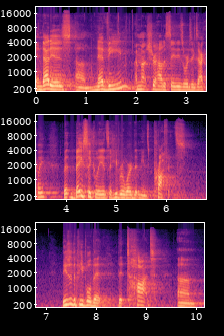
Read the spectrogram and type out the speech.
And that is um, Nevim. I'm not sure how to say these words exactly, but basically, it's a Hebrew word that means prophets. These are the people that, that taught um,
